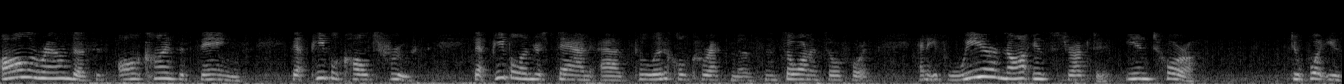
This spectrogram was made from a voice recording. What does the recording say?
All around us is all kinds of things that people call truth that people understand as political correctness and so on and so forth. And if we are not instructed in Torah to what is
